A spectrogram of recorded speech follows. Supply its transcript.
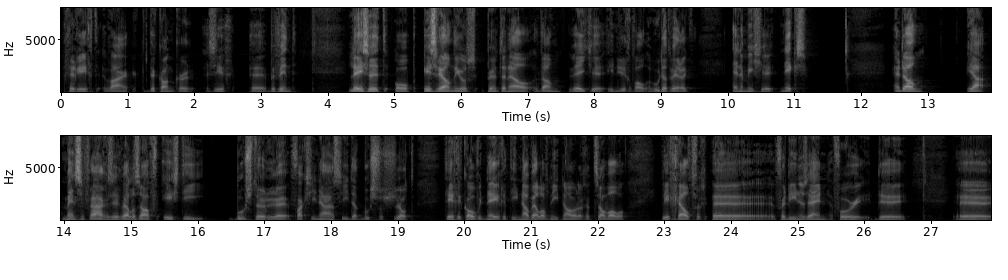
gericht waar de kanker zich uh, bevindt. Lees het op israelnieuws.nl, dan weet je in ieder geval hoe dat werkt en dan mis je niks. En dan, ja, mensen vragen zich wel eens af, is die boostervaccinatie, dat boostershot tegen COVID-19 nou wel of niet nodig? Het zal wel weer geld uh, verdienen zijn voor de uh, uh,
